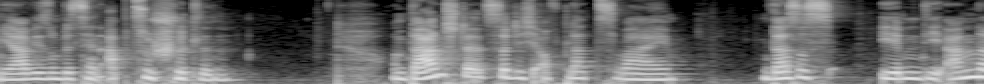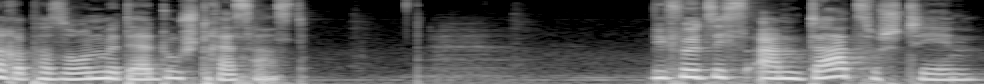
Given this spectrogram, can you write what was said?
ja, wie so ein bisschen abzuschütteln. Und dann stellst du dich auf Blatt 2. Das ist eben die andere Person, mit der du Stress hast. Wie fühlt sich's an, da zu stehen?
